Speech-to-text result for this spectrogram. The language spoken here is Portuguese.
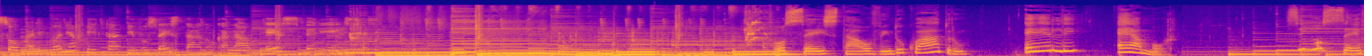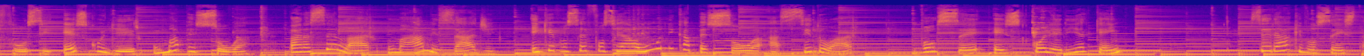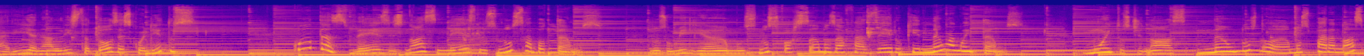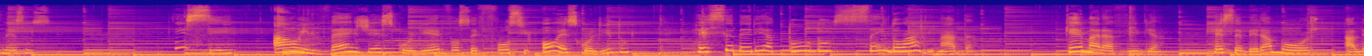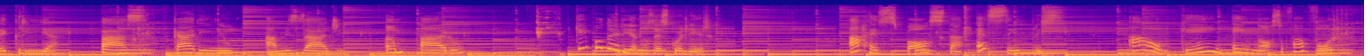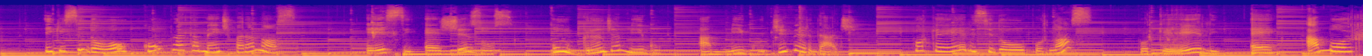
sou Marivânia Pita e você está no canal Experiências. Você está ouvindo o quadro Ele é Amor. Se você fosse escolher uma pessoa para selar uma amizade em que você fosse a única pessoa a se doar, você escolheria quem? Será que você estaria na lista dos escolhidos? Quantas vezes nós mesmos nos sabotamos, nos humilhamos, nos forçamos a fazer o que não aguentamos? Muitos de nós não nos doamos para nós mesmos. E se, ao invés de escolher, você fosse o escolhido, receberia tudo sem doar nada? Que maravilha! Receber amor, alegria, paz, carinho, amizade, amparo. Quem poderia nos escolher? A resposta é simples: há alguém em nosso favor e que se doou completamente para nós. Esse é Jesus, um grande amigo, amigo de verdade. Porque ele se doou por nós? Porque ele é amor.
